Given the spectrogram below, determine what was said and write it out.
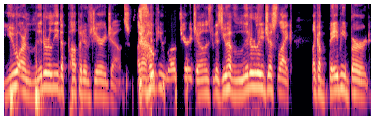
you are literally the puppet of Jerry Jones. Like, I hope you love Jerry Jones because you have literally just like, like a baby bird,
